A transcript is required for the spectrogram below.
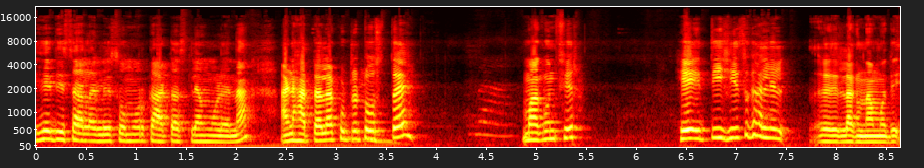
हे दिसायला लागले. समोर काट असल्यामुळे ना. आणि हाताला कुठं टोचतंय? मागून फिर. हे ती हीच घालेल लग्नामध्ये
